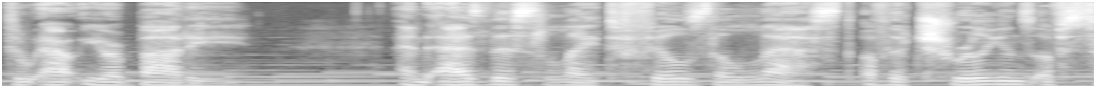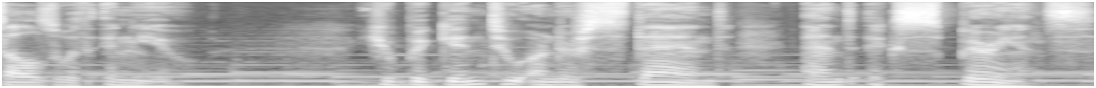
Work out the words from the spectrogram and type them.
throughout your body, and as this light fills the last of the trillions of cells within you, you begin to understand and experience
